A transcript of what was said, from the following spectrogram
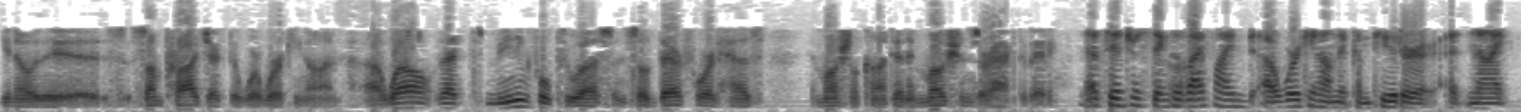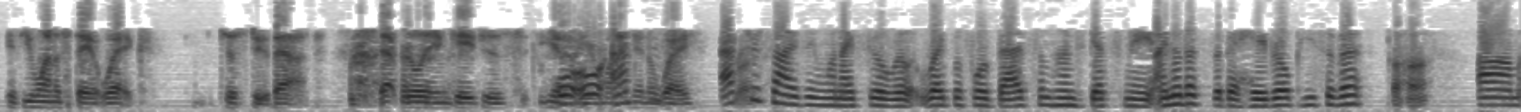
you know, the, some project that we're working on. Uh, well, that's meaningful to us, and so therefore it has emotional content. Emotions are activating. That's interesting because uh, I find uh, working on the computer at night, if you want to stay awake, just do that. That really engages you know, or, your mind in a way. Exercising right. when I feel real, right before bed sometimes gets me. I know that's the behavioral piece of it. Uh huh. Um,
